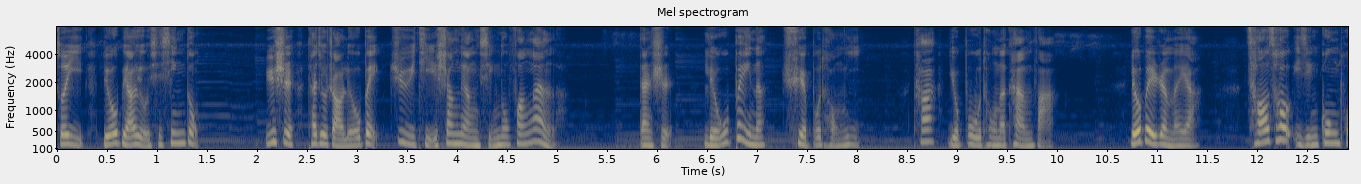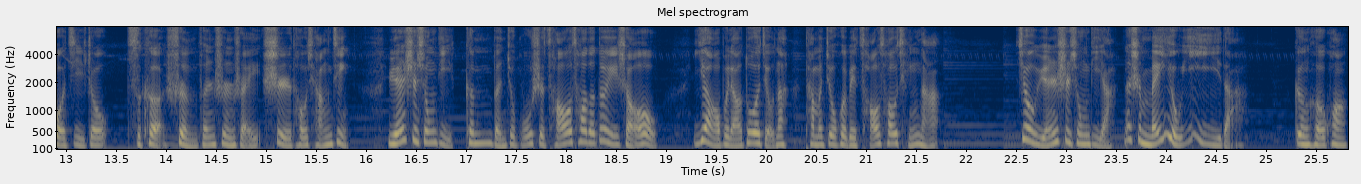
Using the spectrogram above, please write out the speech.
所以刘表有些心动，于是他就找刘备具体商量行动方案了。但是刘备呢却不同意，他有不同的看法。刘备认为啊。曹操已经攻破冀州，此刻顺风顺水，势头强劲。袁氏兄弟根本就不是曹操的对手，要不了多久呢，他们就会被曹操擒拿。救袁氏兄弟啊，那是没有意义的。更何况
